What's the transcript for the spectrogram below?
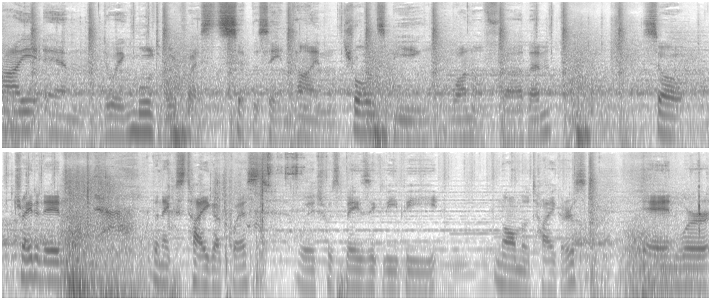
I am doing multiple quests at the same time, trolls being one of uh, them. So, traded in the next tiger quest, which was basically the normal tigers. And we're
